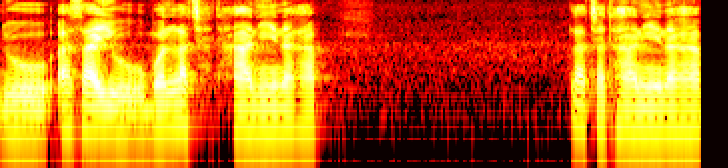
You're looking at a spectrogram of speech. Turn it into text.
อยู่อาศัยอยู่อุบลราชธานีนะครับ ราชธานีนะครับ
